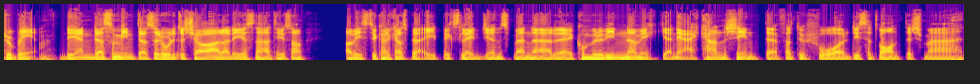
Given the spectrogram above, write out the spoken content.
problem. Det enda som inte är så roligt att köra, det är sådana här typ som, ja visst, du kanske kan spela Apex Legends, men är, kommer du vinna mycket? Nej, kanske inte, för att du får disadvantage med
